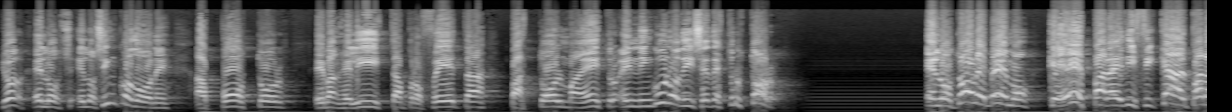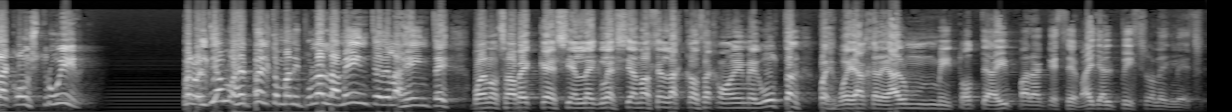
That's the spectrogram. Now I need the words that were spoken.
Yo, en los, en los cinco dones, apóstol, evangelista, profeta, pastor, maestro, en ninguno dice destructor. En los dones vemos que es para edificar, para construir. Pero el diablo es experto en manipular la mente de la gente. Bueno, ¿sabes que Si en la iglesia no hacen las cosas como a mí me gustan, pues voy a crear un mitote ahí para que se vaya al piso de la iglesia.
